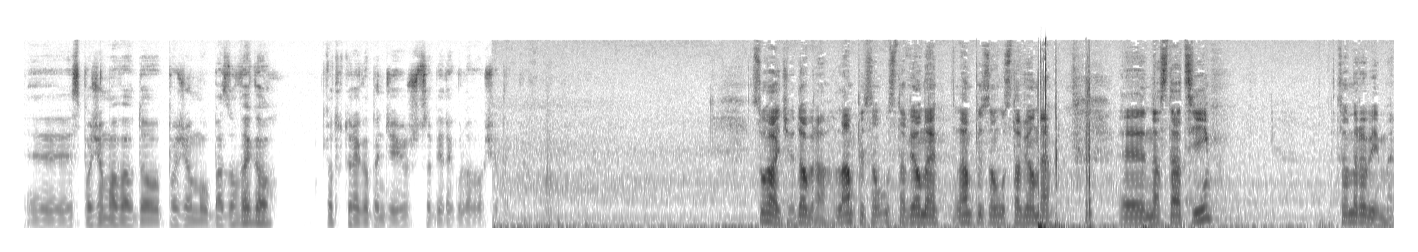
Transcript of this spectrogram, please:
yy, spoziomował do poziomu bazowego, od którego będzie już sobie regulował środek. Słuchajcie, dobra, lampy są ustawione, lampy są ustawione na stacji. Co my robimy?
